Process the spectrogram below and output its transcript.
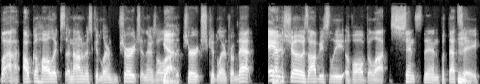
blah, alcoholics anonymous could learn from church and there's a lot Yeah. that church could learn from that and Right. the show has obviously evolved a lot since then but that's Hmm. a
